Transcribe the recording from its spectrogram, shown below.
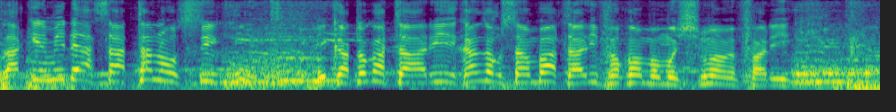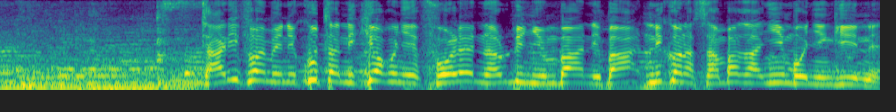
lakini mida ya saa tano usiku ikatoka taarifa, ikaanza kusambaa taarifa kwamba mheshimiwa amefariki. Taarifa imenikuta nikiwa kwenye foleni narudi nyumbani, ba, niko nasambaza nyimbo nyingine.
